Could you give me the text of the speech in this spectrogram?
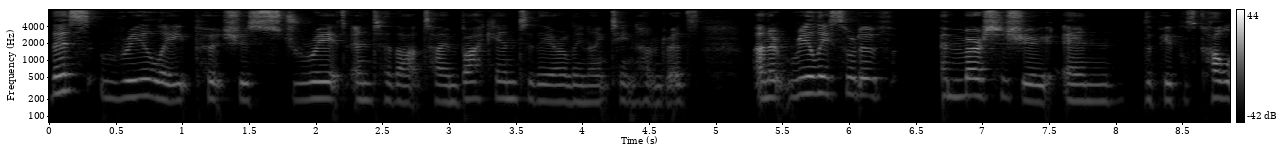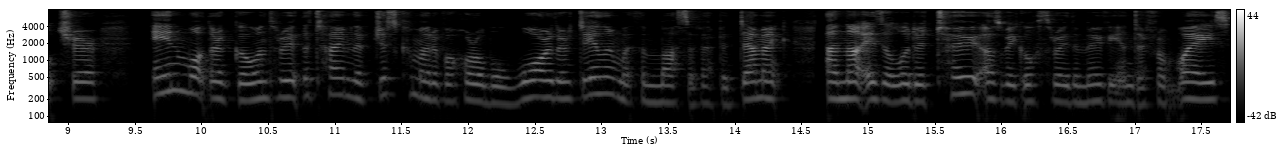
This really puts you straight into that time, back into the early 1900s, and it really sort of immerses you in the people's culture, in what they're going through at the time. They've just come out of a horrible war, they're dealing with a massive epidemic, and that is alluded to as we go through the movie in different ways.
